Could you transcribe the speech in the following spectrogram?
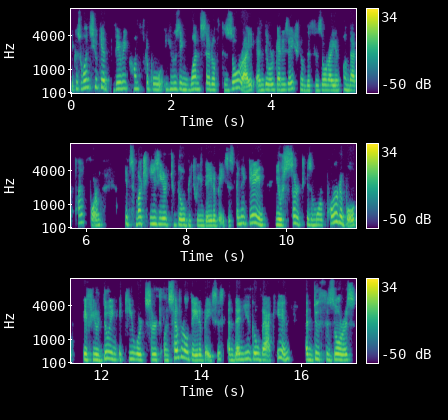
Because once you get very comfortable using one set of thesauri and the organization of the thesauri on that platform, it's much easier to go between databases. And again, your search is more portable if you're doing a keyword search on several databases, and then you go back in and do thesaurus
